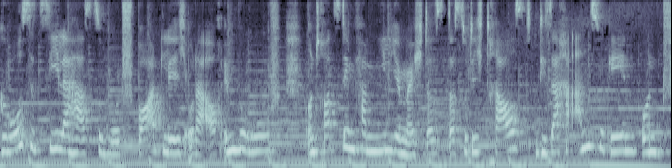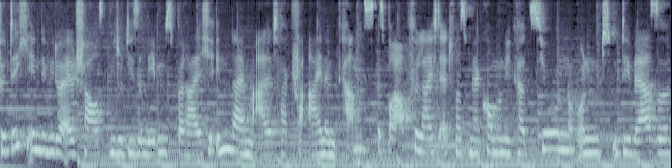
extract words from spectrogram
große Ziele hast, sowohl sportlich oder auch im Beruf und trotzdem Familie möchtest, dass du dich traust, die Sache anzugehen und für dich individuell schaust, wie du diese Lebensbereiche in deinem Alltag vereinen kannst. Es braucht vielleicht etwas mehr Kommunikation und diverse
